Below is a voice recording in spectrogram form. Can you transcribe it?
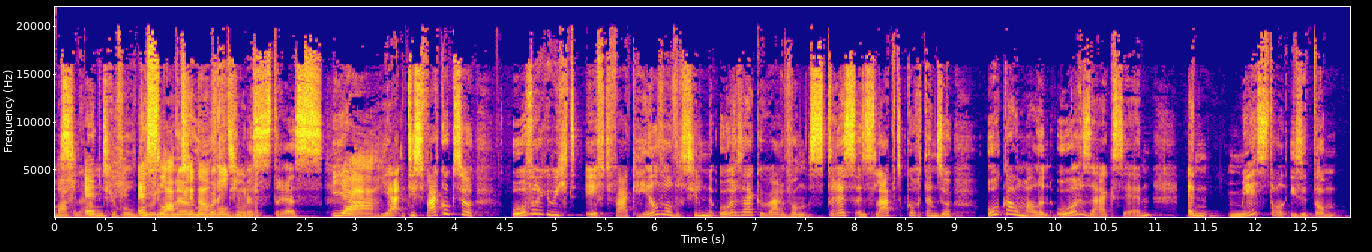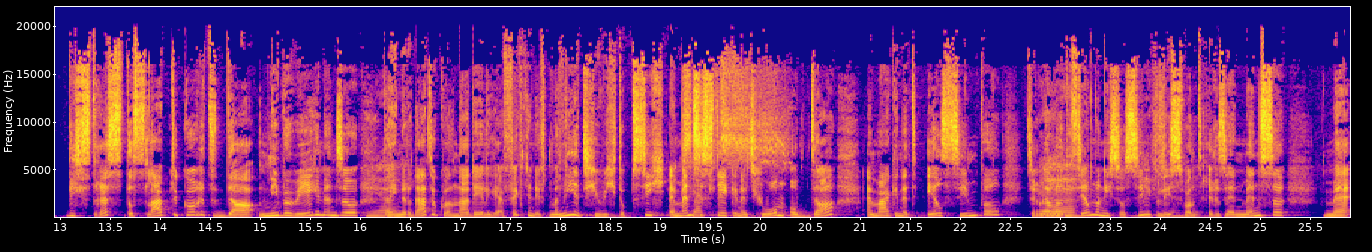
maar Slaapt en, je en slaapt je dan voldoende? met stress? Ja, Ja, het is vaak ook zo. Overgewicht heeft vaak heel veel verschillende oorzaken, waarvan stress en slaaptekort en zo ook allemaal een oorzaak zijn. En meestal is het dan die stress, dat slaaptekort, dat niet bewegen en zo, Ja. dat inderdaad ook wel nadelige effecten heeft, maar niet het gewicht op zich. En mensen steken het gewoon op dat en maken het heel simpel, terwijl Ja. dat dus helemaal niet zo simpel is. Want er zijn mensen met,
